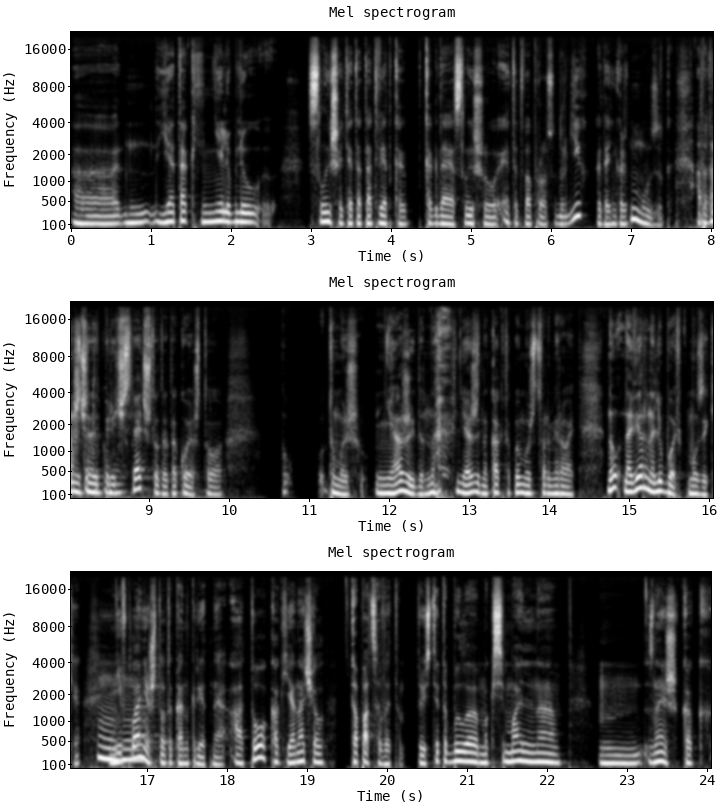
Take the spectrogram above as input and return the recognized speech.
я так не люблю слышать этот ответ, когда я слышу этот вопрос у других, когда они говорят, ну, музыка. А потом а начинают перечислять что-то такое, что ну, думаешь, неожиданно, неожиданно, как такое может сформировать. Ну, наверное, любовь к музыке. Mm-hmm. Не в плане что-то конкретное, а то, как я начал копаться в этом. То есть это было максимально, знаешь, как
